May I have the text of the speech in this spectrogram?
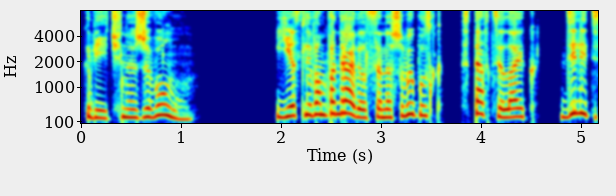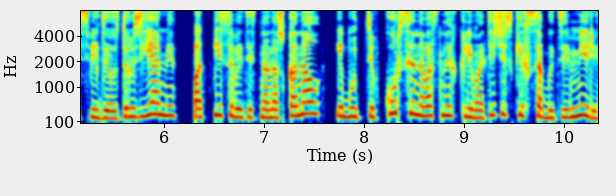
к вечно живому. Если вам понравился наш выпуск, ставьте лайк, делитесь видео с друзьями, подписывайтесь на наш канал и будьте в курсе новостных климатических событий в мире.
